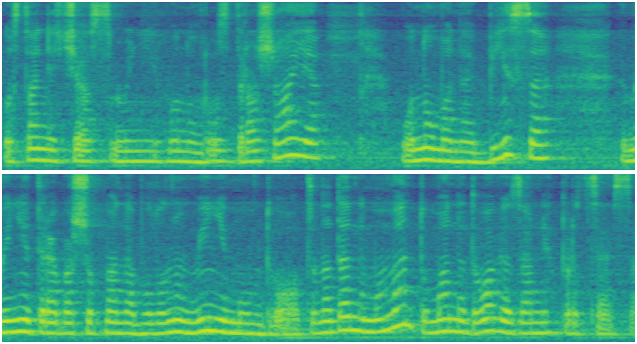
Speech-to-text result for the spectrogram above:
Останній час мені воно роздражає, воно мене бісе. Мені треба, щоб в мене було ну, мінімум два. Це на даний момент у мене два в'язальних процеси.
